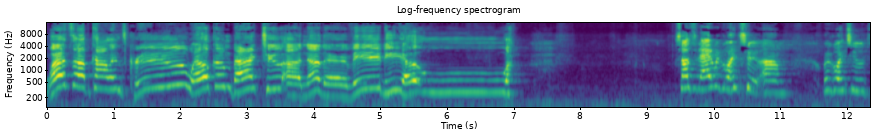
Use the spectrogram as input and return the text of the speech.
What's up, Collins crew? Welcome back to another video. So today we're going to um we're going to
